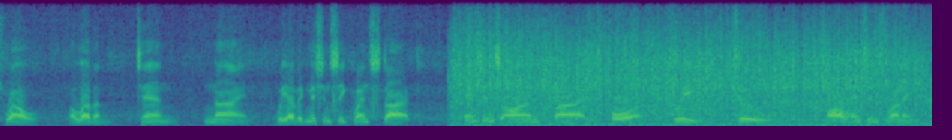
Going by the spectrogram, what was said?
12, 11, 10, 9. We have ignition sequence start. Engines on. 5, 4, 3, 2. All engines running.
